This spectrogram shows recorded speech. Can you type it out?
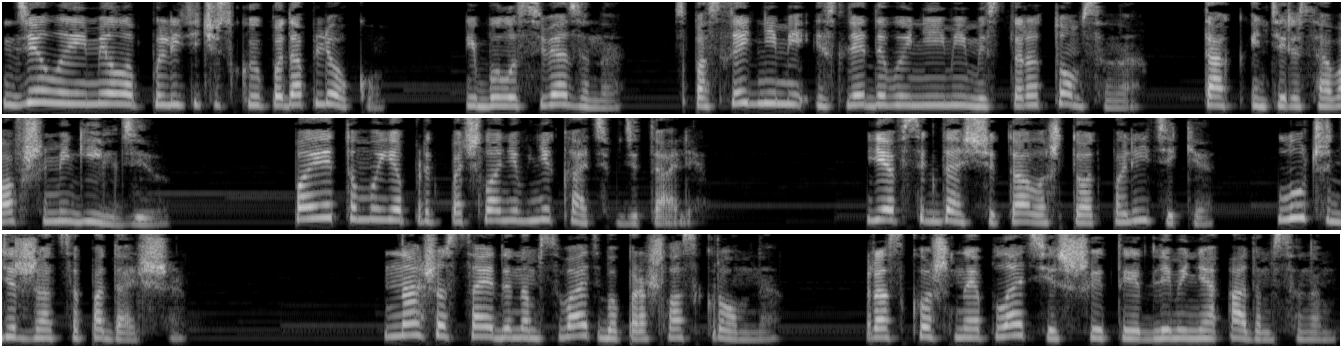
Дело имело политическую подоплеку и было связано с последними исследованиями мистера Томпсона, так интересовавшими гильдию. Поэтому я предпочла не вникать в детали. Я всегда считала, что от политики лучше держаться подальше. Наша с Сайденом свадьба прошла скромно. Роскошное платье, сшитое для меня Адамсоном,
